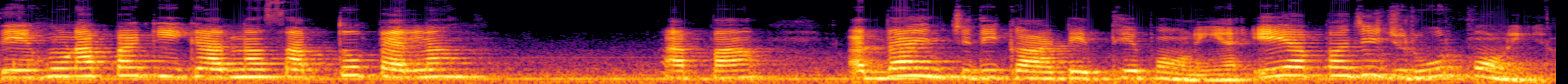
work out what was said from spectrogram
ਤੇ ਹੁਣ ਆਪਾਂ ਕੀ ਕਰਨਾ? ਸਭ ਤੋਂ ਪਹਿਲਾਂ ਆਪਾਂ ਅੱਧਾ ਇੰਚ ਦੀ ਕਾਟ ਇੱਥੇ ਪਾਉਣੀ ਆ। ਇਹ ਆਪਾਂ ਜੀ ਜ਼ਰੂਰ ਪਾਉਣੀ ਆ।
